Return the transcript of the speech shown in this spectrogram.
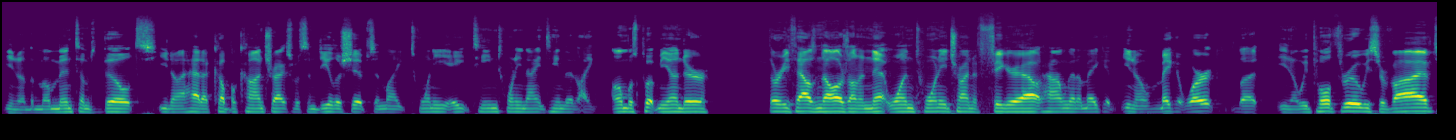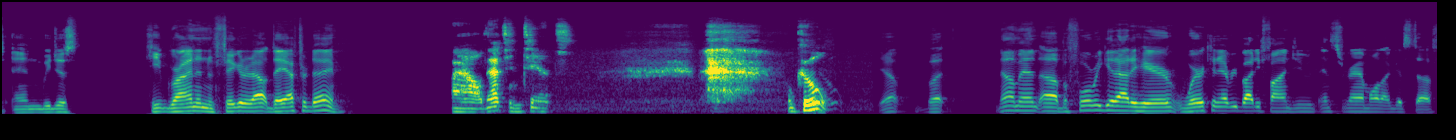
you know, the momentum's built. You know, I had a couple contracts with some dealerships in like 2018, 2019 that like almost put me under thirty thousand dollars on a net one twenty, trying to figure out how I'm going to make it, you know, make it work. But you know, we pulled through, we survived, and we just keep grinding and figured it out day after day. Wow, that's intense. well, cool. Yep. But no, man. Uh, before we get out of here, where can everybody find you? Instagram, all that good stuff.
